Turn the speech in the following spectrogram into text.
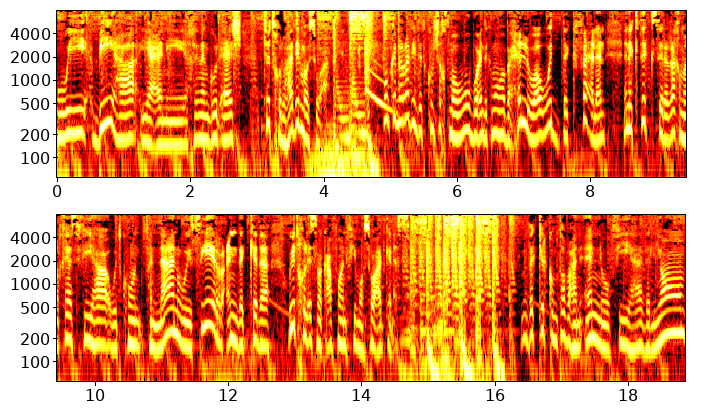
وبيها يعني خلينا نقول إيش تدخلوا هذه الموسوعة. ممكن اوريدي أنت تكون شخص موهوب وعندك موهبة حلوة ودك فعلا إنك تكسر الرقم القياسي فيها وتكون فنان ويصير عندك كذا ويدخل اسمك عفوا في موسوعة جنس. نذكركم طبعا إنه في هذا اليوم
